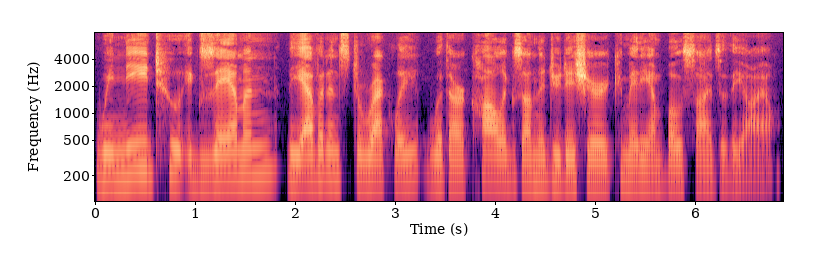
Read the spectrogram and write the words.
we need to examine the evidence directly with our colleagues on the Judiciary Committee on both sides of the aisle.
